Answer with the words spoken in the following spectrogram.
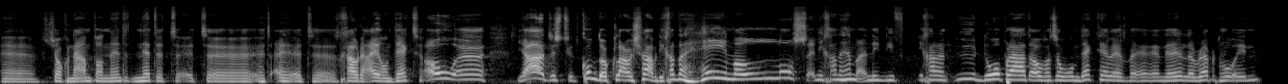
eh, zogenaamd dan net, net het, het, eh, het, het, het, eh, het gouden ei ontdekt. Oh, ja, dus het komt door Klaus Schwab. Die gaat dan helemaal los en die gaan, helemaal, en die, die, die gaan een uur doorpraten over wat ze ontdekt hebben en, en de hele rabbit hole in.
